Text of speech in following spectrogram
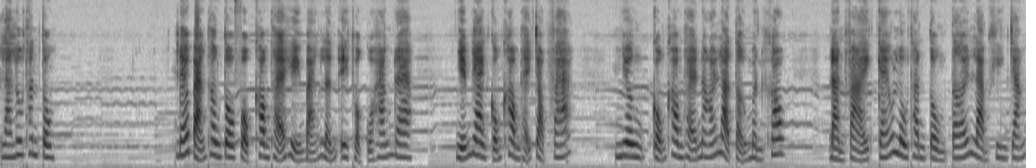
Là lưu thanh tùng nếu bản thân tô phục không thể hiện bản lĩnh y thuật của hắn ra, nhiễm nhan cũng không thể chọc phá. Nhưng cũng không thể nói là tự mình khâu. Đành phải kéo lưu thanh tùng tới làm khiên trắng.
